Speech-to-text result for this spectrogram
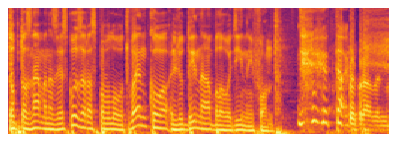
Тобто з нами на зв'язку зараз Павло Утвенко, людина благодійний фонд. Так Це правильно.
